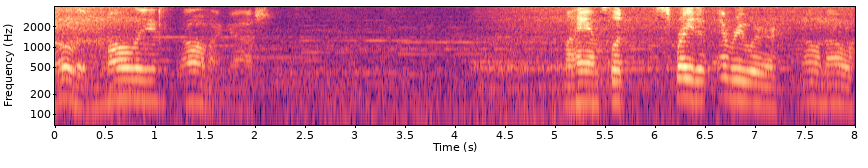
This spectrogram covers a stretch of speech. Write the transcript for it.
Holy moly. Oh my gosh. My hand slipped, sprayed it everywhere. Oh no.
